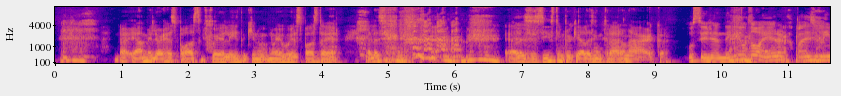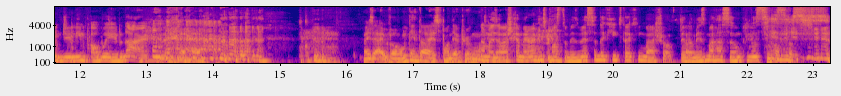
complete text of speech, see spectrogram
É a melhor resposta que foi eleita aqui no, no erro. A resposta é: elas, elas existem porque elas entraram na arca. Ou seja, nem o Noé era capaz de, lim de limpar o banheiro da arca, né? Mas aí, vamos tentar responder a pergunta. Não, mas então. eu acho que a melhor resposta mesmo é essa daqui que tá aqui embaixo, ó. Pela é. mesma ração que você Nossa. existe.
